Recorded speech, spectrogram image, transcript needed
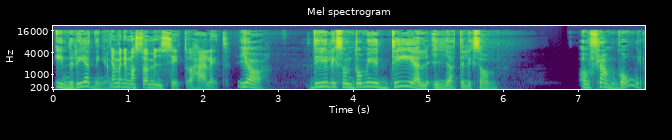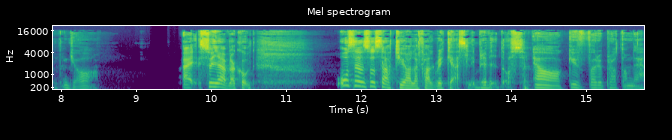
inredningen. Ja, men det måste vara mysigt och härligt. Ja, det är liksom, de är ju del i att det liksom av framgången. Ja. Nej, så jävla coolt. Och sen så satt ju i alla fall Rick Astley bredvid oss. Ja, gud vad du pratar om det.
